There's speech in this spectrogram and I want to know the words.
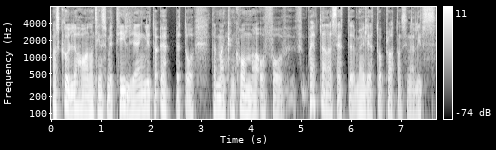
Man skulle ha någonting som är tillgängligt och öppet och där man kan komma och få på ett eller annat sätt eh, möjlighet att prata om sina livs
